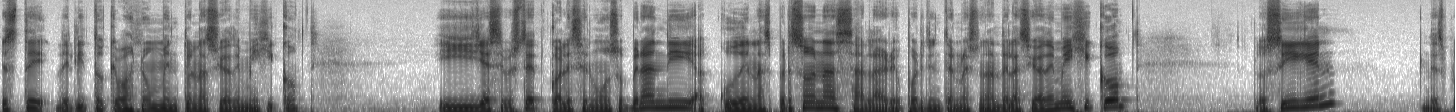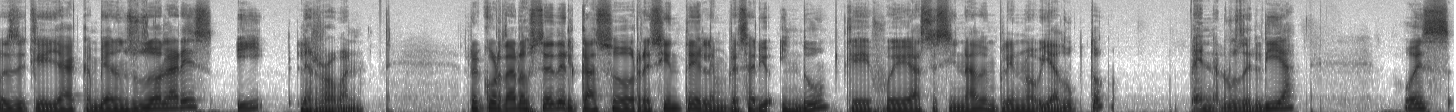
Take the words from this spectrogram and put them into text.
Este delito que va en aumento en la Ciudad de México. Y ya sabe usted cuál es el modus operandi. Acuden las personas al Aeropuerto Internacional de la Ciudad de México. Lo siguen después de que ya cambiaron sus dólares y le roban. Recordará usted el caso reciente del empresario hindú que fue asesinado en pleno viaducto, plena luz del día. Pues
